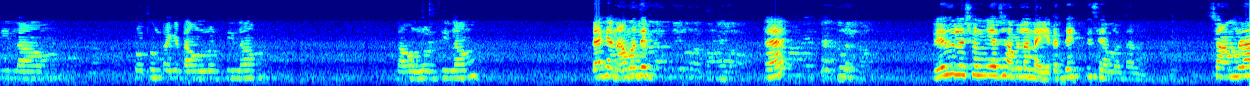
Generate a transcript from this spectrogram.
দিলাম। প্রথমটাকে ডাউনলোড দিলাম। ডাউনলোড দিলাম। দেখেন আমাদের হ্যাঁ? রেজুলেশন নিয়ে ঝামেলা নাই এটা দেখতেছি আমরা দাঁড়ান। সো আমরা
